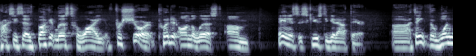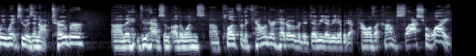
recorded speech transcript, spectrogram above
Roxy says bucket list Hawaii for sure. Put it on the list. Um, hey, and it's an excuse to get out there. Uh, I think the one we went to is in October. Uh, they do have some other ones. Uh, plug for the calendar. Head over to www.powwows.com slash Hawaii.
